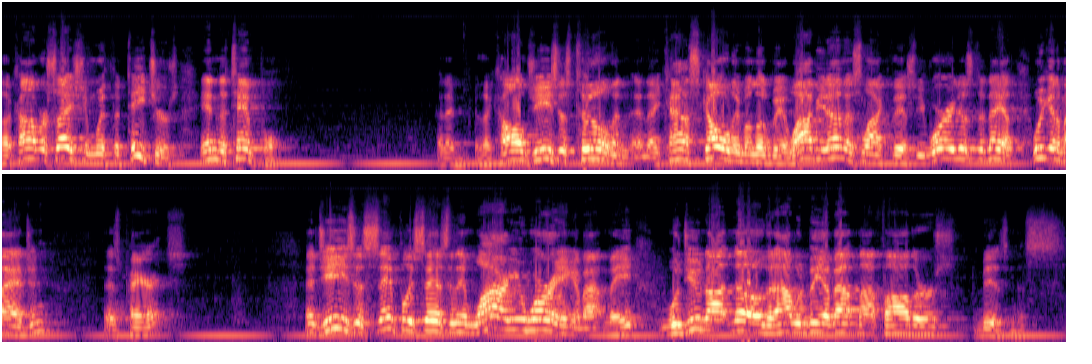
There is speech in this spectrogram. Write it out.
a conversation with the teachers in the temple. And they, they call Jesus to them and, and they kind of scold him a little bit. Why have you done this like this? You've worried us to death. We can imagine as parents. And Jesus simply says to them, Why are you worrying about me? Would you not know that I would be about my Father's business?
